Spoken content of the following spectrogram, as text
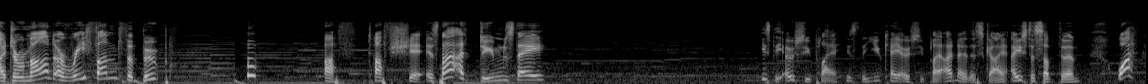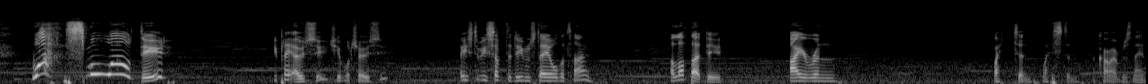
I demand a refund for Boop. Boop. Tough. Tough shit. Is that a Doomsday He's the Osu player. He's the UK Osu player. I know this guy. I used to sub to him. What? What? Small world, dude. You play Osu? Do you watch Osu? I used to be sub to Doomsday all the time. I love that dude. Iron Weston. Weston. I can't remember his name.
